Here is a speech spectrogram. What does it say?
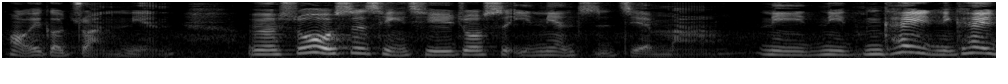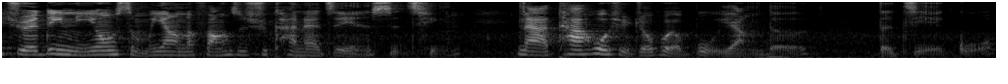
好，一个转念。因为所有事情其实就是一念之间嘛，你你你可以你可以决定你用什么样的方式去看待这件事情，那它或许就会有不一样的的结果。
